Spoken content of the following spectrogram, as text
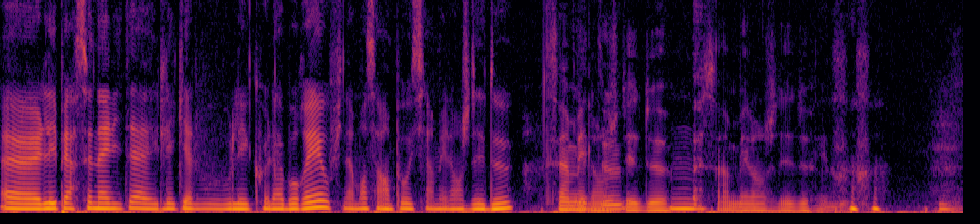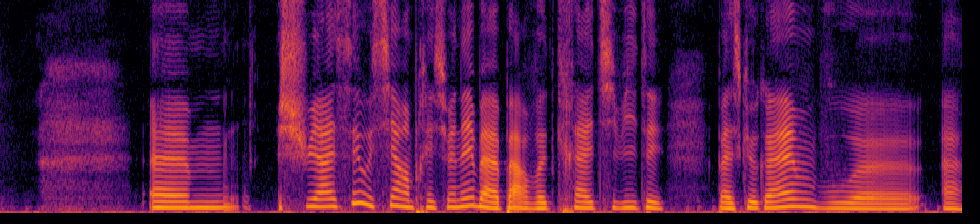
les personnalités avec lesquelles vous voulez collaborer ou finalement c'est un peu aussi un mélange des deux? C'est un mélange des deux. Mm. C'est un mélange des deux. Euh, je suis assez aussi impressionnée bah, par votre créativité. Parce que quand même vous euh, ah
